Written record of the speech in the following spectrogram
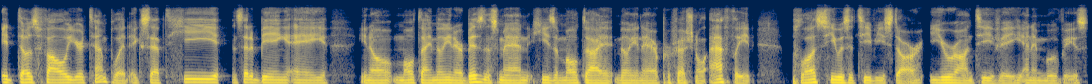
it does follow your template, except he instead of being a you know multi-millionaire businessman, he's a multi-millionaire professional athlete. Plus, he was a TV star. You were on TV and in movies.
